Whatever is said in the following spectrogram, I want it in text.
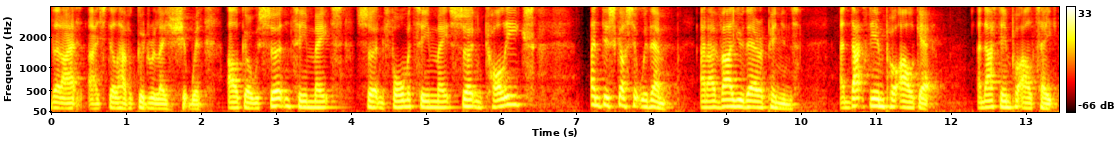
that I, I still have a good relationship with. I'll go with certain teammates, certain former teammates, certain colleagues, and discuss it with them. And I value their opinions. And that's the input I'll get. And that's the input I'll take.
